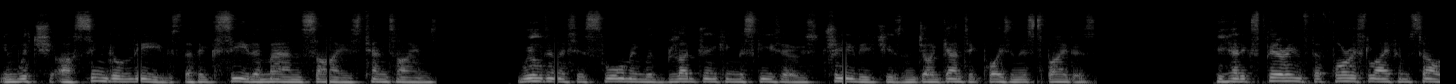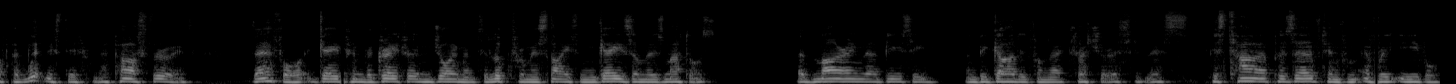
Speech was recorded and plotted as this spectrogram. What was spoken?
in which are single leaves that exceed a man's size ten times. Wildernesses swarming with blood-drinking mosquitoes, tree leeches, and gigantic poisonous spiders. He had experienced that forest life himself, had witnessed it, had passed through it. Therefore, it gave him the greater enjoyment to look from his height and gaze on those matos, admiring their beauty and be guarded from their treacherousness. His tower preserved him from every evil.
